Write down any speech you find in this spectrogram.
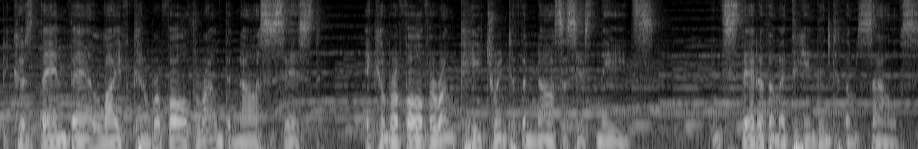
Because then their life can revolve around the narcissist. It can revolve around catering to the narcissist's needs instead of them attending to themselves.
